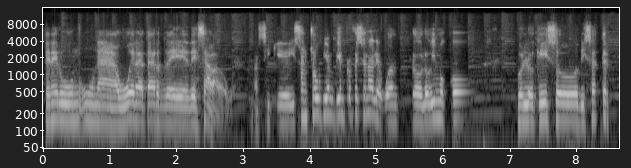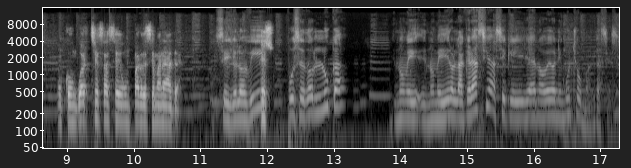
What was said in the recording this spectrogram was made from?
tener un- una buena tarde de sábado, weón. Así que y son shows bien, bien profesionales, weón. Lo, lo vimos con, con lo que hizo Disaster con Warches hace un par de semanas atrás. Sí, yo lo vi, Eso. puse dos lucas, no me, no me dieron las gracias, así que ya no veo ningún show más, gracias.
